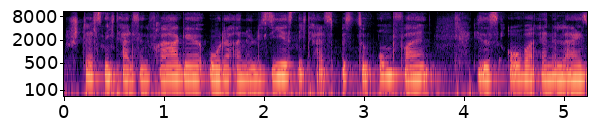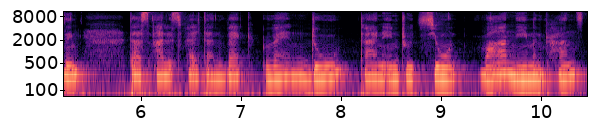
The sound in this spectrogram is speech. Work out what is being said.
du stellst nicht alles in Frage oder analysierst nicht alles bis zum Umfallen, dieses Overanalyzing. Das alles fällt dann weg, wenn du deine Intuition wahrnehmen kannst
